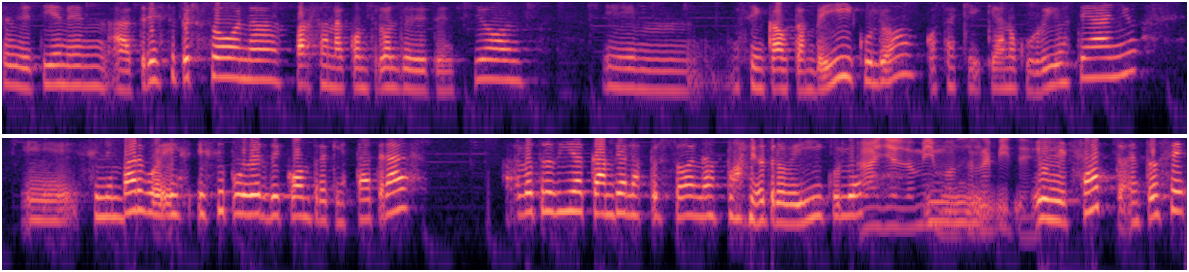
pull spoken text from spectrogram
se detienen a 13 personas, pasan a control de detención, eh, se incautan vehículos, cosas que, han ocurrido este año. Eh, sin embargo, es ese poder de compra que está atrás, al otro día cambia las personas, pone otro vehículo. Ah, y es lo mismo, se repite. exacto, entonces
